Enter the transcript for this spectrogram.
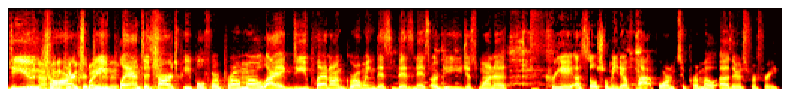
do you charge or do you it. plan to charge people for promo? Like, do you plan on growing this business or do you just want to create a social media platform to promote others for free?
